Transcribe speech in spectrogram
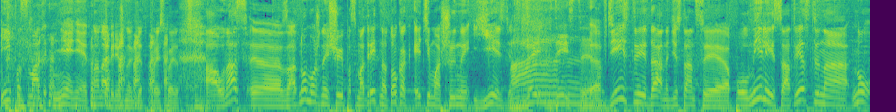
И посмотреть... Не-не, это на набережной где-то происходит. А у нас э, заодно можно еще и посмотреть на то, как эти машины ездят. В де- в действии. Э, В действии, да, на дистанции полмили, и, соответственно, ну,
